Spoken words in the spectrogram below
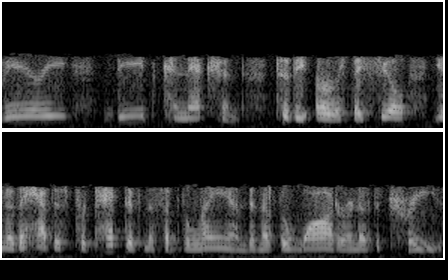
very deep connection to the earth. They feel, you know, they have this protectiveness of the land and of the water and of the trees.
